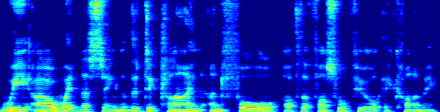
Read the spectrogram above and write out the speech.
We are witnessing the decline and fall of the fossil fuel economy.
